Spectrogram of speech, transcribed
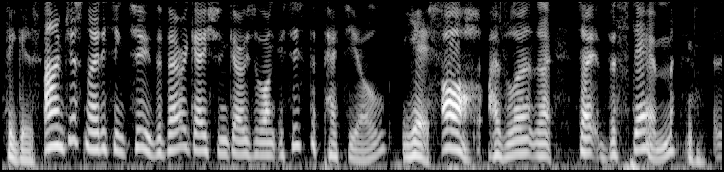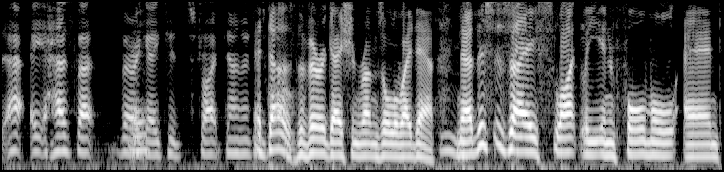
figures? I'm just noticing too, the variegation goes along. Is this the petiole? Yes. Oh, I've learned that. So the stem, it has that variegated stripe down it? It does. The variegation runs all the way down. Mm. Now, this is a slightly informal and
